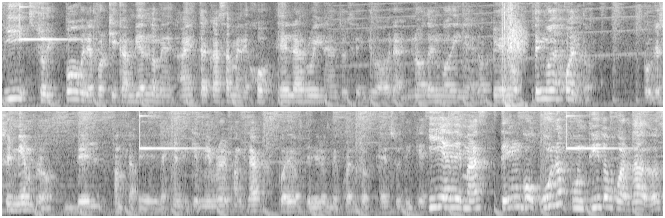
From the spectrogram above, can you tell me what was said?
y soy pobre porque cambiándome a esta casa me dejó en la ruina, entonces yo ahora no tengo dinero, pero tengo descuento porque soy miembro del fan club. Eh, la gente que es miembro del fan club puede obtener un descuento en su ticket. Y además tengo unos puntitos guardados,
